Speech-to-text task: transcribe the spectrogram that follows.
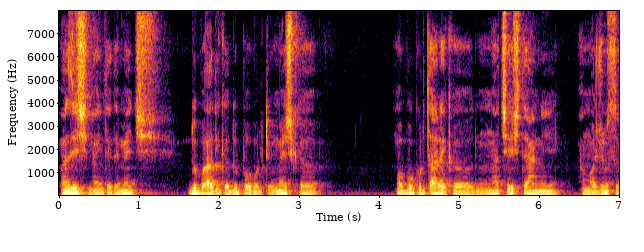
am zis și înainte de meci, după, adică după ultimul meci, că mă bucur tare că în acești ani am ajuns să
